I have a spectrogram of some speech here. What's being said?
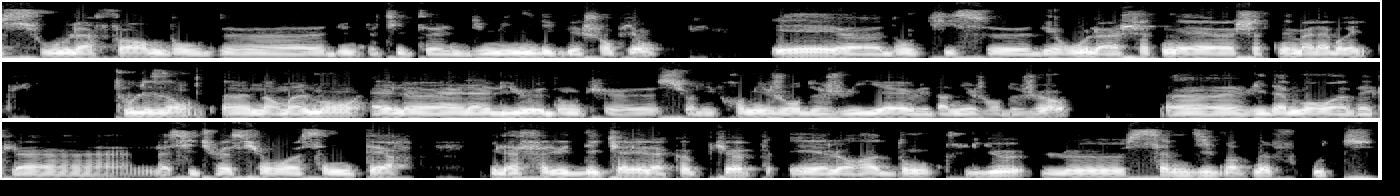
sous la forme donc d'une petite d'une mini Ligue des Champions et donc qui se déroule à Châtenay, Châtenay-Malabry tous les ans. normalement, elle, elle a lieu donc sur les premiers jours de juillet ou les derniers jours de juin. Euh, évidemment, avec la, la, situation sanitaire, il a fallu décaler la Cop Cup et elle aura donc lieu le samedi 29 août.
